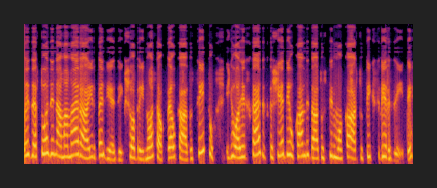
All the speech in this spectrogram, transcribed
Līdz ar to zināmā mērā ir bezjēdzīgi šobrīd nosaukt vēl kādu citu, jo ir skaidrs, ka šie divi kandidāti uz pirmo kārtu tiks virzīti.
